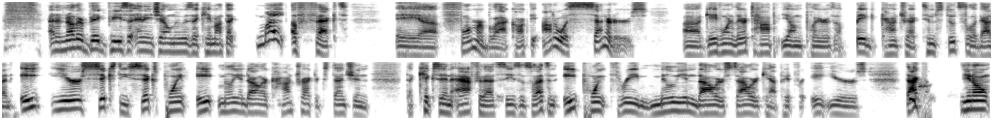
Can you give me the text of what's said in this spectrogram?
and another big piece of NHL news that came out that might affect a uh, former Blackhawk, the Ottawa Senators uh, gave one of their top young players a big contract. Tim Stützle got an eight-year, $66.8 million contract extension that kicks in after that season. So that's an $8.3 million salary cap hit for eight years. That, you know,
